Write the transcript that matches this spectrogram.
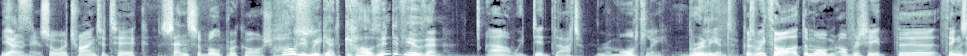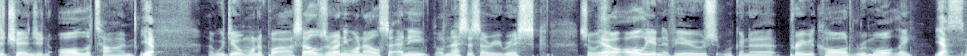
Yes. doing it. So we're trying to take sensible precautions. How did we get Carl's interview then? Ah, we did that remotely Brilliant. because we thought at the moment, obviously, the things are changing all the time. Yep. And we don't want to put ourselves or anyone else at any unnecessary risk. So we Yep. thought all the interviews we're going to pre-record remotely. Yes.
